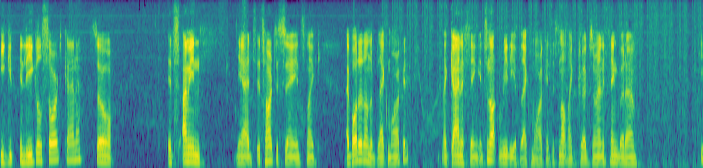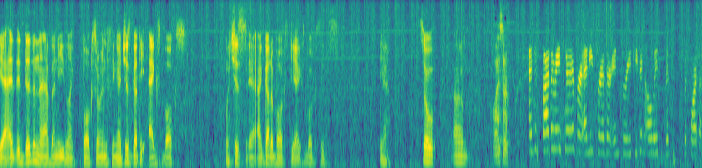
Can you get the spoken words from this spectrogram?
ig- illegal sort, kind of. So it's, I mean, yeah, it's it's hard to say. It's like I bought it on the black market, like kind of thing. It's not really a black market. It's not like drugs or anything, but um, yeah, it, it didn't have any like box or anything. I just got the Xbox, which is yeah, I got a box the Xbox. It's yeah. So um, Why, sir. And just by the way, sir, for any further inquiries, you can always visit support at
